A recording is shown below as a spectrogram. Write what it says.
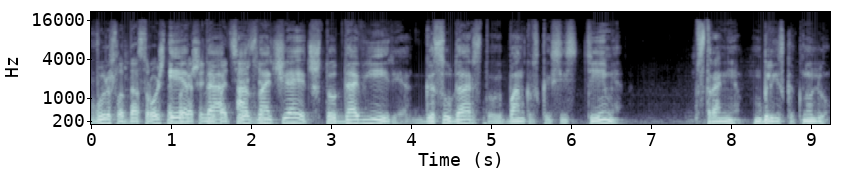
выросло досрочное Это погашение ипотеки. Это означает, что доверие к государству и банковской системе в стране близко к нулю.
